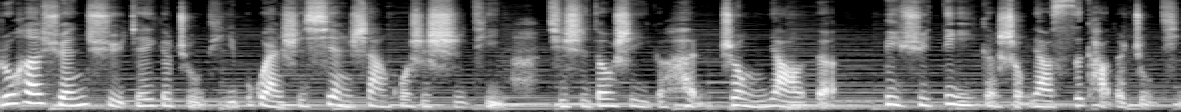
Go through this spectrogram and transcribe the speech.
如何选取这个主题，不管是线上或是实体，其实都是一个很重要的、必须第一个首要思考的主题。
